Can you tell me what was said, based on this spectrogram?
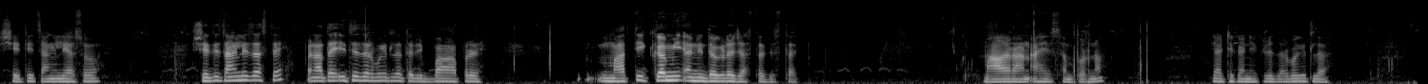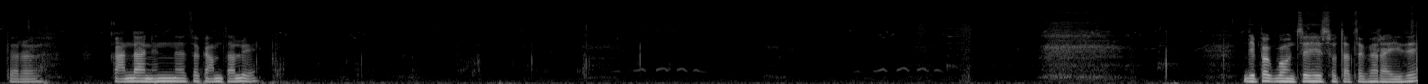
शेती चांगली असो. शेती चांगलीच असते पण आता इथे जर बघितलं तरी बापरे! माती कमी आणि दगडं जास्त दिसत आहेत माळरान आहे संपूर्ण. या ठिकाणी इकडे जर बघितलं तर कांदा निंदण्याचं काम चालू आहे. दीपक भाऊंचं हे स्वतःचं घर आहे इथे.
